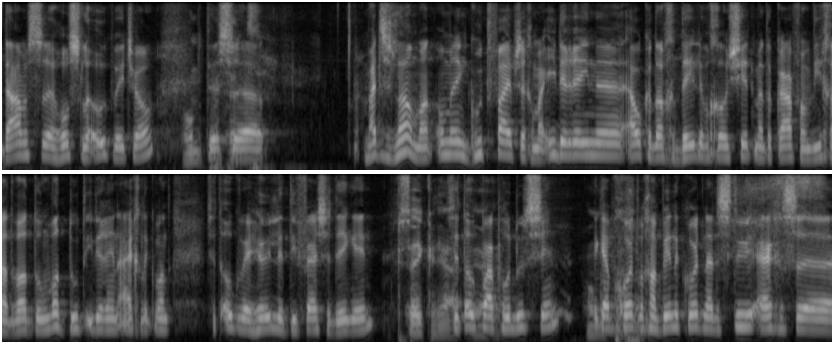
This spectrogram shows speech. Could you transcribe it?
Dames eh, hostelen ook, weet je wel. 100%. Dus, eh, maar het is lauw, man. Om een good vibe, zeg maar. Iedereen, eh, elke dag delen we gewoon shit met elkaar van wie gaat wat doen. Wat doet iedereen eigenlijk? Want er zitten ook weer hele diverse dingen in. Zeker, ja. er zitten ook een ja. paar producers in. Ik heb gehoord, we gaan binnenkort naar de stuur ergens... eh,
